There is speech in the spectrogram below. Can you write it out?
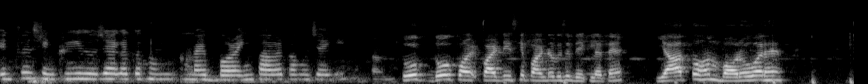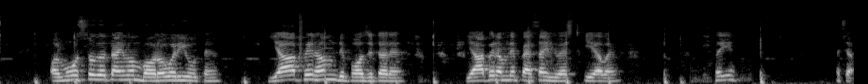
इंटरेस्ट इंक्रीज हो जाएगा तो हम हमारी बोरोइंग पावर कम हो जाएगी। तो दो पार्टीज़ के पॉइंट ऑफ़ व्यू से देख लेते हैं। या तो हम बोरोवर हैं और मोस्ट ऑफ़ द टाइम हम बोरोवर ही होते हैं या फिर हम डिपॉजिटर हैं या फिर हमने पैसा इन्वेस्ट किया हुआ है। सही है। अच्छा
